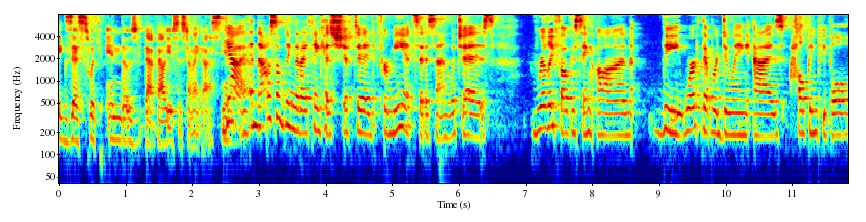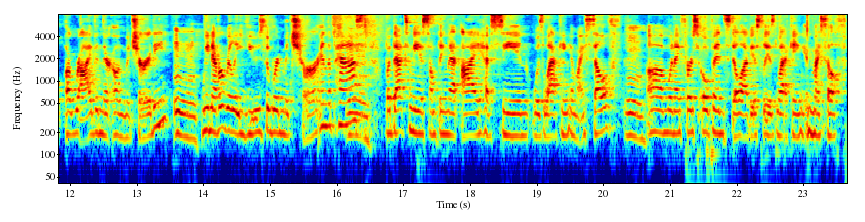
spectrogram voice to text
exists within those that value system, I guess. Yeah. Know? And that was something that I think has shifted for me at Citizen, which is really focusing on the work that we're doing as helping people arrive in their own maturity. Mm. We never really used the word mature in the past, mm. but that to me is something that I have seen was lacking in myself mm. um, when I first opened. Still, obviously, is lacking in myself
